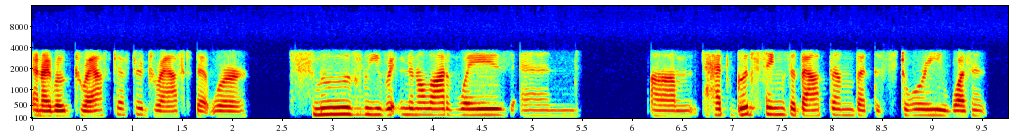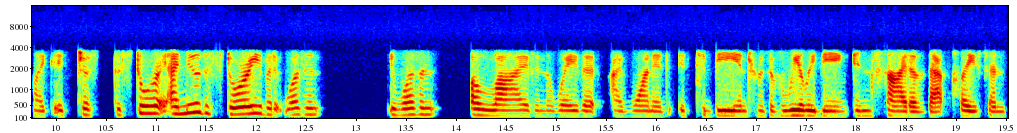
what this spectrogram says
and I wrote draft after draft that were smoothly written in a lot of ways and um, had good things about them, but the story wasn't like it just the story. I knew the story, but it wasn't it wasn't alive in the way that I wanted it to be in terms of really being inside of that place and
